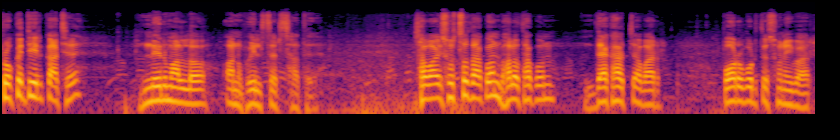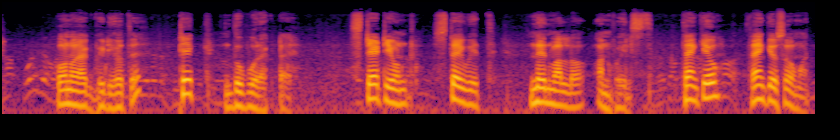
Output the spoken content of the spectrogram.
প্রকৃতির কাছে নির্মাল্য অন হুইলসের সাথে। সবাই সুস্থ থাকুন, ভালো থাকুন। দেখা হচ্ছে আবার পরবর্তী শনিবার কোনো এক ভিডিওতে, ঠিক দুপুর একটায়। Stay tuned stay with Nirmalya on wheels thank you thank you so much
